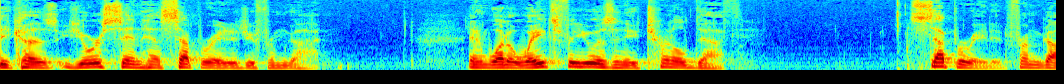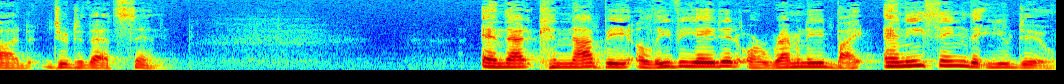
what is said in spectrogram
because your sin has separated you from God. And what awaits for you is an eternal death, separated from God due to that sin. And that cannot be alleviated or remedied by anything that you do.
